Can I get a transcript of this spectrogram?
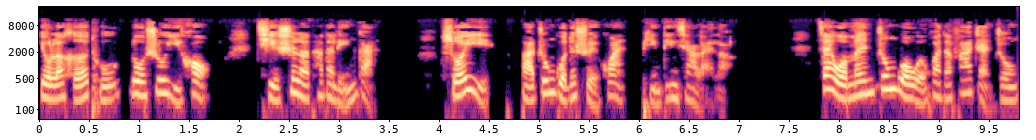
有了河图洛书以后，启示了他的灵感，所以把中国的水患平定下来了。在我们中国文化的发展中，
